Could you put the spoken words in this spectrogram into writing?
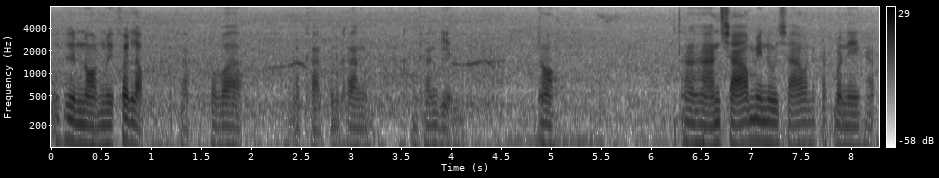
ก็คือนอนไม่ค่อยหลับนะครับ เพราะว่าอากาศค่อนข้าง ค่อนข้างเย็นเนาะอาหารเช้าเมนูเช้านะครับวันนี้ครับ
